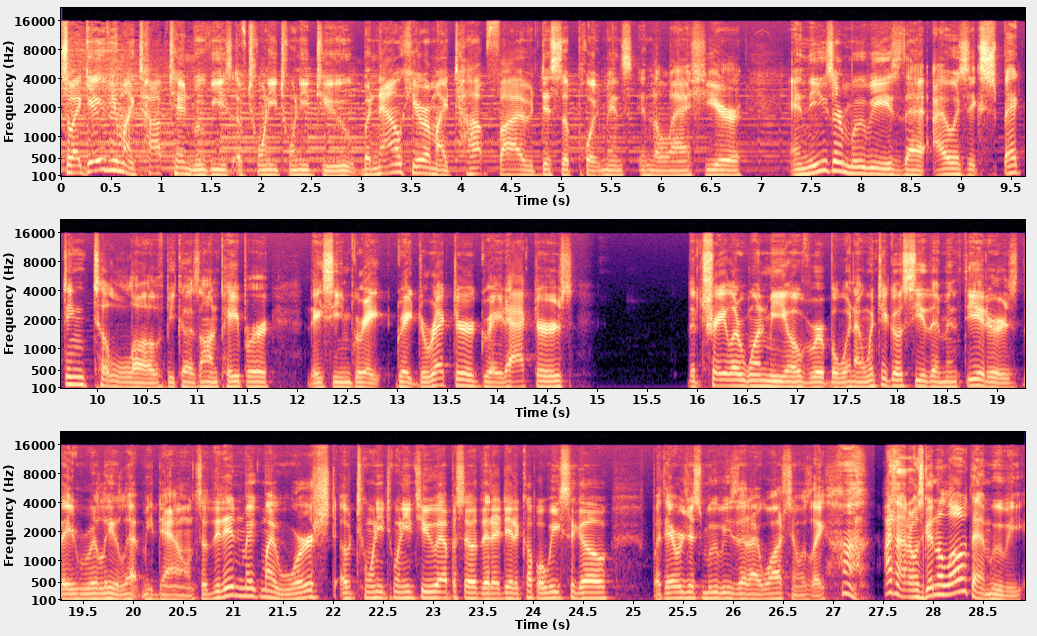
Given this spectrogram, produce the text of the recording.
So I gave you my top 10 movies of 2022, but now here are my top five disappointments in the last year. And these are movies that I was expecting to love because on paper they seem great. Great director, great actors. The trailer won me over, but when I went to go see them in theaters, they really let me down. So they didn't make my worst of 2022 episode that I did a couple weeks ago, but they were just movies that I watched and was like, huh, I thought I was gonna love that movie.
